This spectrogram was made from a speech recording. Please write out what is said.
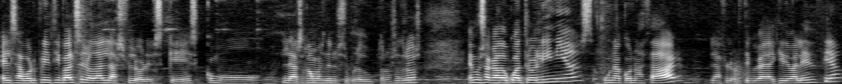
el sabor principal se lo dan las flores, que es como las gamas de nuestro producto. Nosotros hemos sacado cuatro líneas, una con azahar, la flor típica de aquí de Valencia,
